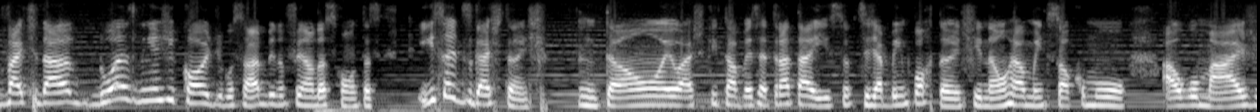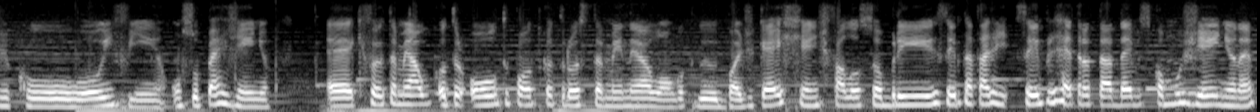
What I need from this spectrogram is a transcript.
vai te dar duas linhas de código, sabe? No final das contas. Isso é desgastante. Então, eu acho que talvez retratar isso seja bem importante, e não realmente só como algo mágico ou, enfim, um super gênio. É, que foi também outro, outro ponto que eu trouxe também, né, ao longo do podcast, a gente falou sobre sempre, tratar, sempre retratar devs como gênio, né?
